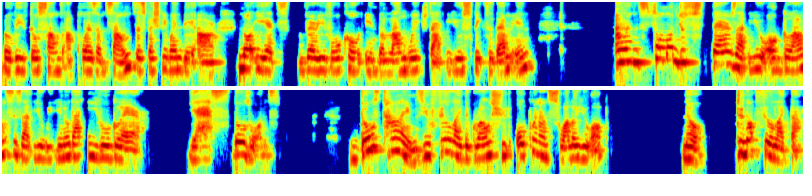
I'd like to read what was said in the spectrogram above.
believe those sounds are pleasant sounds, especially when they are not yet very vocal in the language that you speak to them in and someone just stares at you or glances at you with, you know, that evil glare. Yes, those ones. Those times you feel like the ground should open and swallow you up. No, do not feel like that.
